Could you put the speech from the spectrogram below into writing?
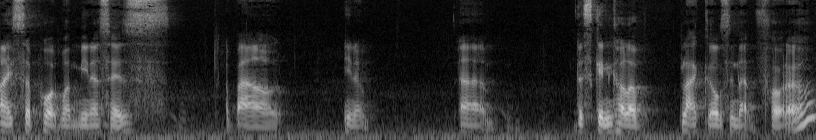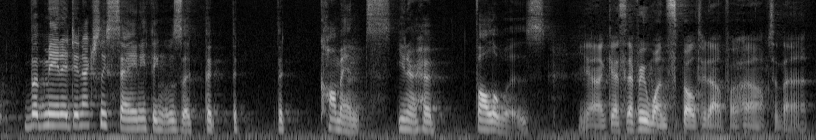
I support what Mina says about, you know, um, the skin color of black girls in that photo. but Mina didn't actually say anything. It was like the, the, the comments, you know, her followers. Yeah, I guess everyone spelt it out for her after that.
